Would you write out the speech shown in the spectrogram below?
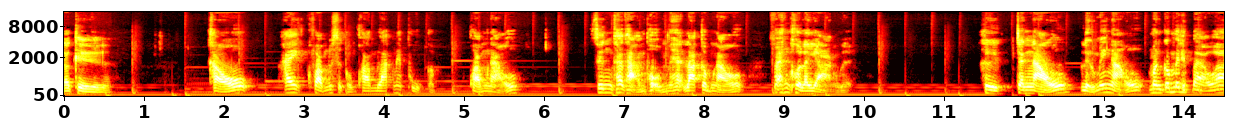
ก็คือเขาให้ความรู้สึกของความรักเนี่ยผูกกับความเหงา ซึ่งถ้าถามผมนี่ยรักกับเหงาแม่งคนละอย่างเลย คือจะเหงาหรือไม่เหงา มันก็ไม่ได้แปลว่า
